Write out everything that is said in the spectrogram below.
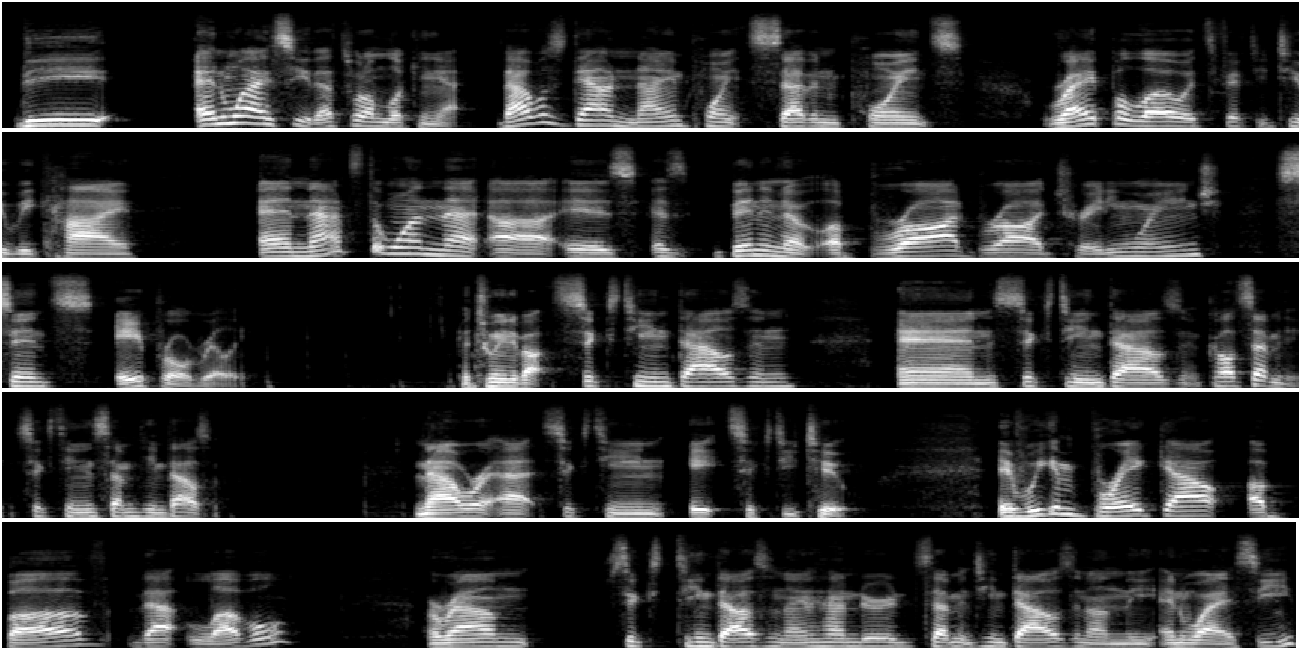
The NYC, that's what I'm looking at. That was down 9.7 points right below its 52 week high. And that's the one that uh, is has been in a, a broad, broad trading range since April, really, between about 16,000 and 16,000, call it 17, 16 and 17,000. Now we're at 16,862. If we can break out above that level, around 16,900, 17,000 on the NYSE,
